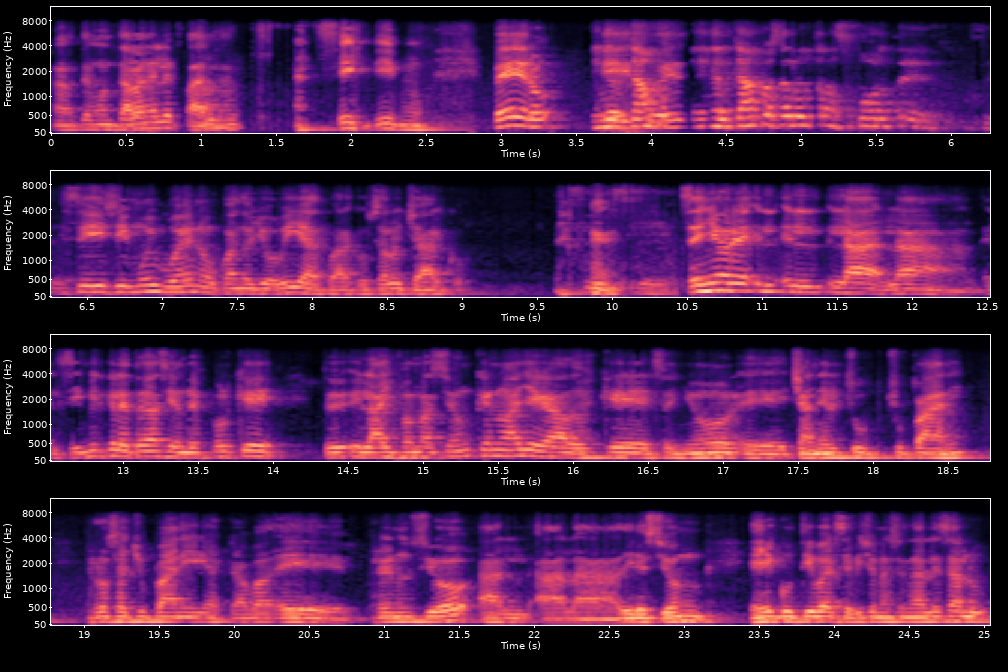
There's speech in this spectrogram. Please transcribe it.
Cuando te montaban en la espalda. Así mismo. Pero... En el, campo, en el campo hacer un transporte... Sí. sí, sí, muy bueno cuando llovía para cruzar los charcos. Señores, el, la, el símil que le estoy haciendo es porque la información que nos ha llegado es que el señor eh, Chanel Chupani, Rosa Chupani, acaba, eh, renunció a la dirección ejecutiva del Servicio Nacional de Salud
